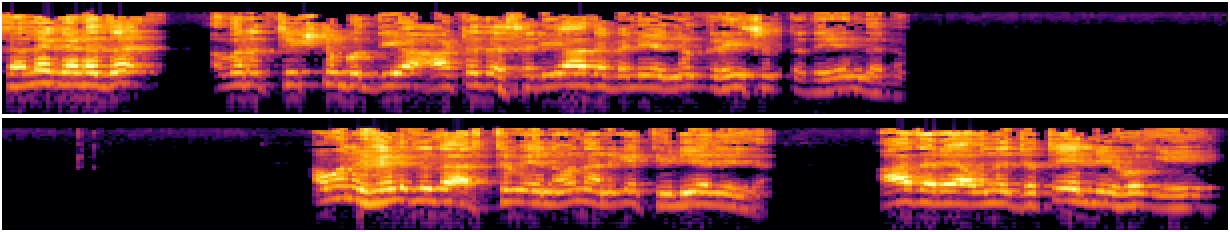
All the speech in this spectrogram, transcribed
ತಲೆಗಡದ ಅವರ ತೀಕ್ಷ್ಣ ಬುದ್ಧಿಯ ಆಟದ ಸರಿಯಾದ ಬೆಲೆಯನ್ನು ಗ್ರಹಿಸುತ್ತದೆ ಎಂದನು. ಅವನು ಹೇಳಿದ ಅರ್ಥವೇನೋ ನನಗೆ ತಿಳಿಯಲಿಲ್ಲ. ಆದರೆ ಅವನ ಜೊತೆಯಲ್ಲಿ ಹೋಗಿ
